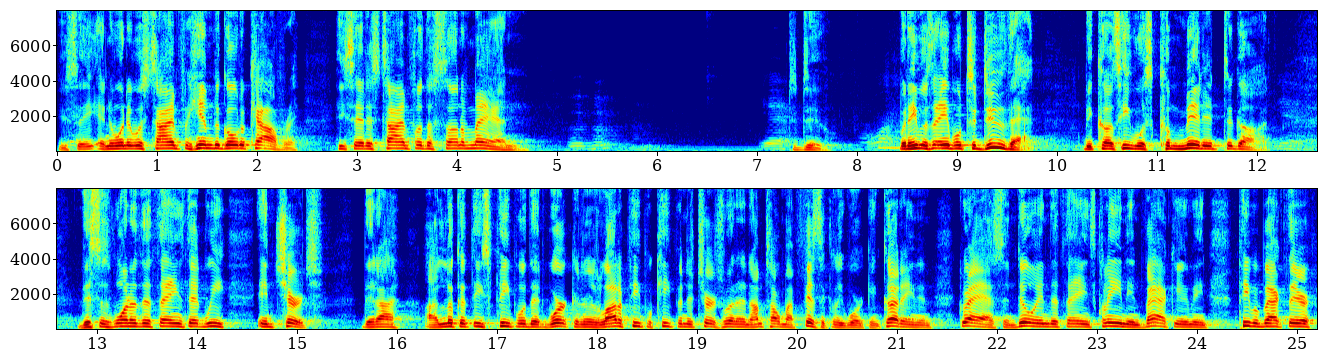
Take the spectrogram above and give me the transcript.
You see? And when it was time for him to go to Calvary, he said, It's time for the Son of Man mm-hmm. to do. But he was able to do that because he was committed to God. This is one of the things that we in church that I, I look at these people that work, and there's a lot of people keeping the church running. I'm talking about physically working, cutting and grass and doing the things, cleaning, vacuuming, people back there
